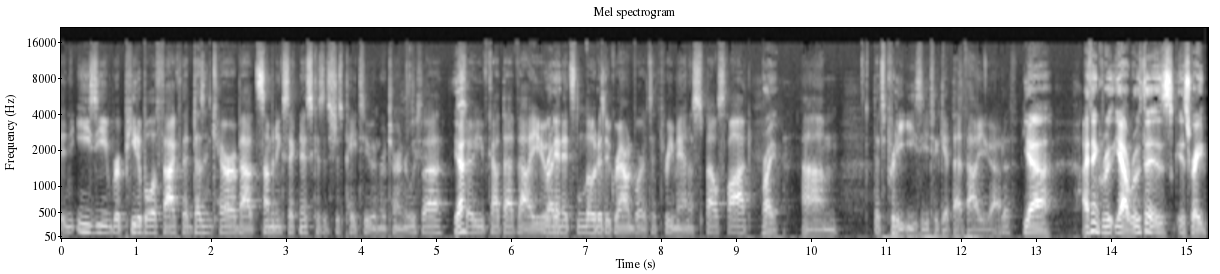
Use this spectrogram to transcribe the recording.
an easy, repeatable effect that doesn't care about summoning sickness because it's just pay two and return Rutha. Yeah. So you've got that value, Right. and it's low to the ground where it's a three mana spell slot. Right. Um, that's pretty easy to get that value out of. Yeah. I think yeah, Rutha is is great.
